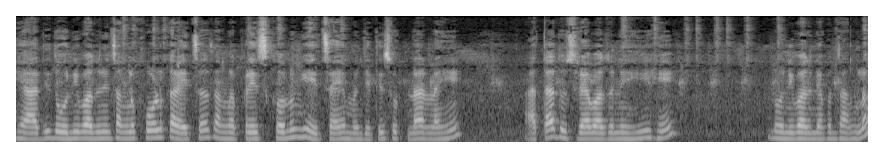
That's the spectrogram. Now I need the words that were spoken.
हे आधी दोन्ही बाजूने चांगलं फोल्ड करायचं चांगलं प्रेस करून घ्यायचं आहे. म्हणजे ते सुटणार नाही. आता दुसऱ्या बाजूनेही हे दोन्ही बाजूने आपण चांगलं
